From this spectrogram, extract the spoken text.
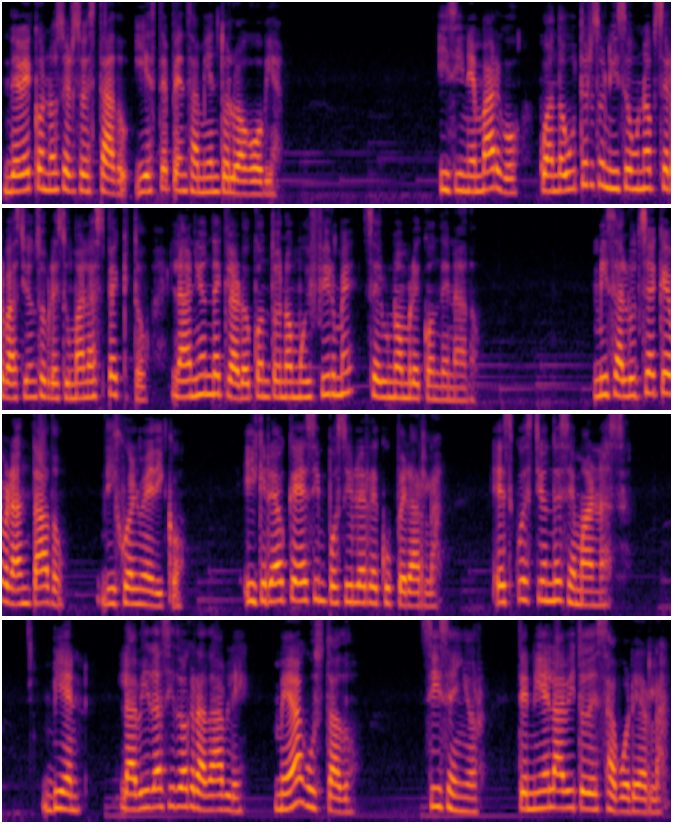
Debe conocer su estado, y este pensamiento lo agobia. Y sin embargo, cuando Utterson hizo una observación sobre su mal aspecto, Lanyon declaró con tono muy firme ser un hombre condenado. Mi salud se ha quebrantado, dijo el médico, y creo que es imposible recuperarla. Es cuestión de semanas. Bien, la vida ha sido agradable, me ha gustado. Sí, señor, tenía el hábito de saborearla.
